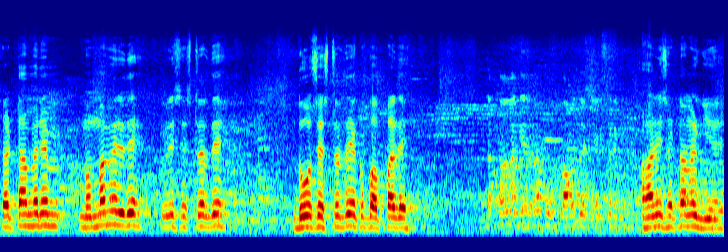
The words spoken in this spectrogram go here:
ਸੱਟਾਂ ਮੇਰੇ ਮੰਮਾ ਮੇਰੇ ਦੇ ਮੇਰੀ ਸਿਸਟਰ ਦੇ ਦੋ ਸਿਸਟਰ ਦੇ ਇੱਕ ਪਾਪਾ ਦੇ। ਸੱਟਾਂ ਲੱਗੀਆਂ ਤਾਂ ਮੁੱਦਾ ਉਹਦੇ ਸਿਰ ਹਾਂਜੀ ਸੱਟਾਂ ਲੱਗੀਆਂ ਜੀ।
